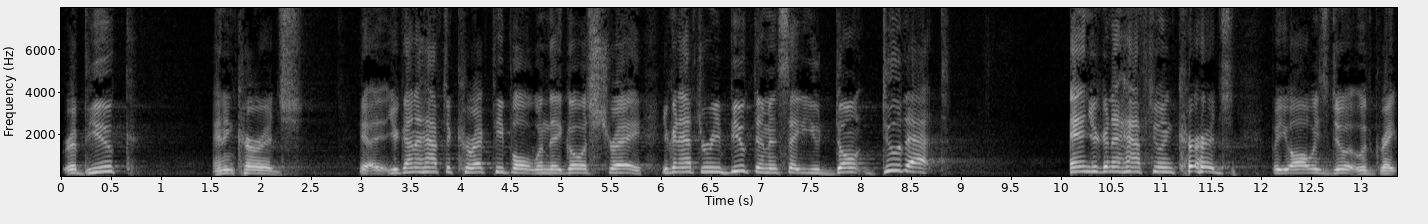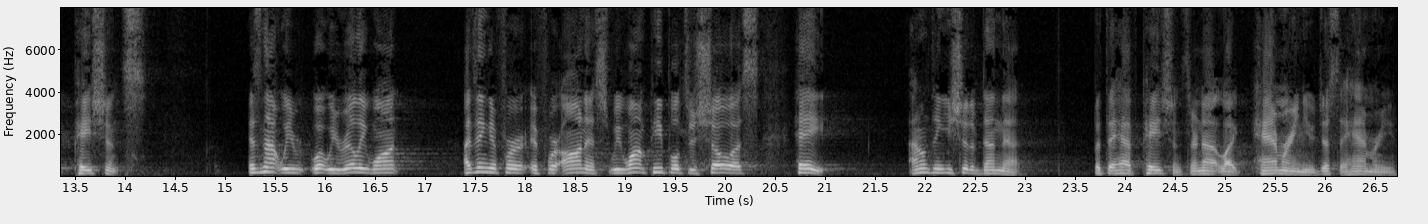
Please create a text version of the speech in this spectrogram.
rebuke, and encourage. You're going to have to correct people when they go astray. You're going to have to rebuke them and say, You don't do that. And you're going to have to encourage, but you always do it with great patience. Isn't that we, what we really want? I think if we're, if we're honest, we want people to show us, hey, I don't think you should have done that. But they have patience. They're not like hammering you just to hammer you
